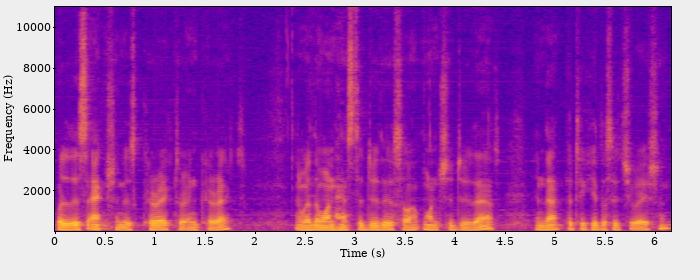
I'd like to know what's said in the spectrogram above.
whether this action is correct or incorrect, and whether one has to do this or one should do that in that particular situation.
